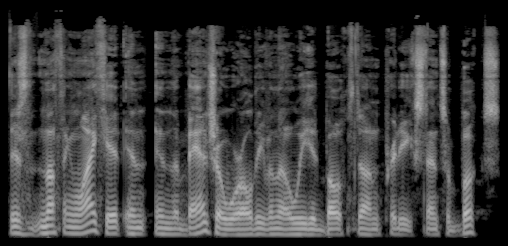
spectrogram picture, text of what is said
There's nothing like it in, in the banjo world, even though we had both done pretty extensive books.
